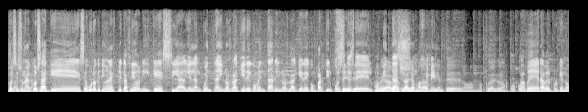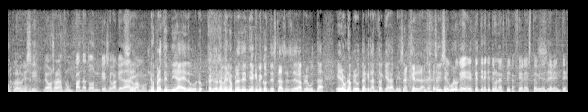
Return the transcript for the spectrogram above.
pues es una cosa que seguro que tiene una explicación y que si alguien la encuentra y nos la quiere comentar y nos la quiere compartir, pues Sí, sí. desde el. Club A ver, a ver Vintage si la llamada siguiente no- nos puede ayudar un poco. A ver, a ver, ¿por qué no? Claro que sí. Le vamos a lanzar un patatón que se va a quedar, Sí, vamos. No pretendía, Edu, no- perdóname, no pretendía que me contestases. Era, la pregunta, era una pregunta que lanzo aquí a la mesa en general. Sí, seguro que es que tiene que tener una explicación esto, evidentemente.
